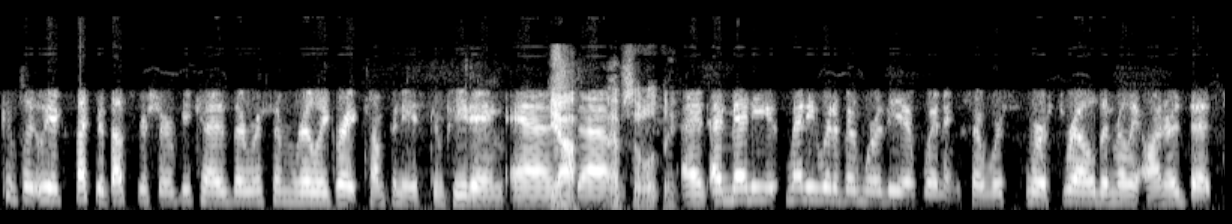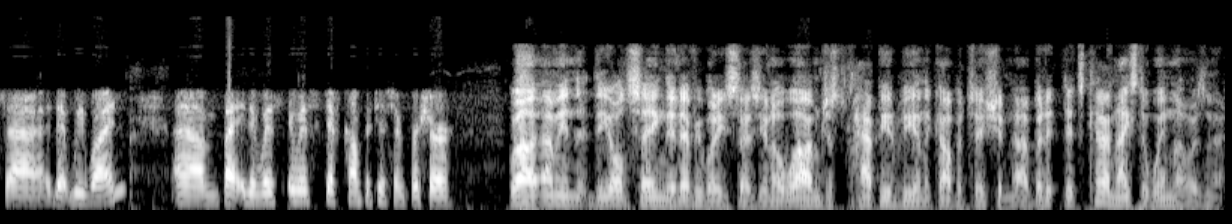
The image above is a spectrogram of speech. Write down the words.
completely expected, that's for sure, because there were some really great companies competing, and yeah, um, absolutely, and, and many many would have been worthy of winning. So we're we're thrilled and really honored that uh, that we won, um, but it was it was stiff competition for sure. Well, I mean, the, the, old saying that everybody says, you know, well, I'm just happy to be in the competition, uh, but it, it's kind of nice to win, though, isn't it?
